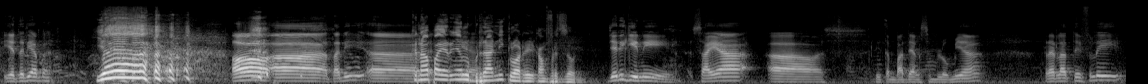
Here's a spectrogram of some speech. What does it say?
Iya tadi apa? ya. Oh, eh, tadi. eh, Kenapa akhirnya lu iya. berani keluar dari comfort zone? Jadi gini, saya eh, di tempat yang sebelumnya relatively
